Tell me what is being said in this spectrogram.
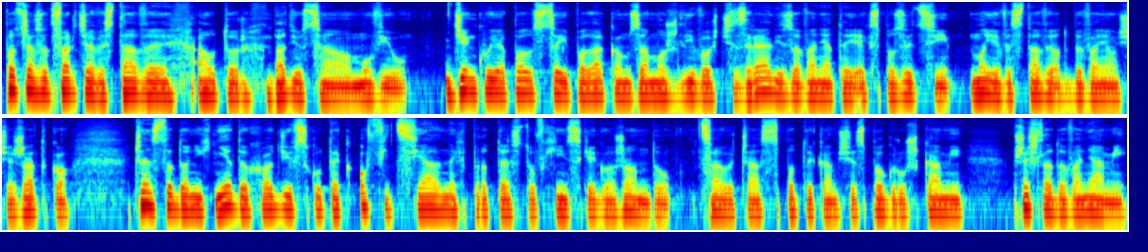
Podczas otwarcia wystawy autor Badiu Cao mówił Dziękuję Polsce i Polakom za możliwość zrealizowania tej ekspozycji. Moje wystawy odbywają się rzadko. Często do nich nie dochodzi wskutek oficjalnych protestów chińskiego rządu. Cały czas spotykam się z pogróżkami, prześladowaniami.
